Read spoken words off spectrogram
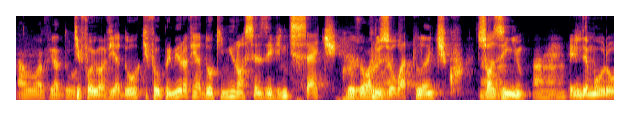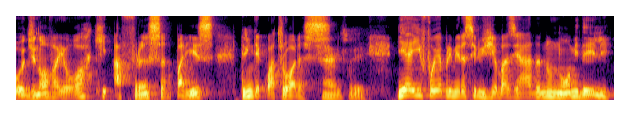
ao aviador. que foi o aviador, que foi o primeiro aviador que em 1927 cruzou, cruzou o Atlântico, Atlântico sozinho. Uhum. Ele demorou de Nova York à França, a Paris, 34 horas. É isso aí. E aí foi a primeira cirurgia baseada no nome dele,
